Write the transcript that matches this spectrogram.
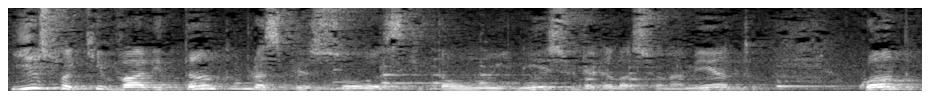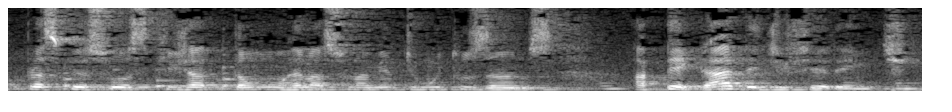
Isso aqui vale tanto para as pessoas que estão no início de relacionamento, quanto para as pessoas que já estão num relacionamento de muitos anos. A pegada é diferente,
